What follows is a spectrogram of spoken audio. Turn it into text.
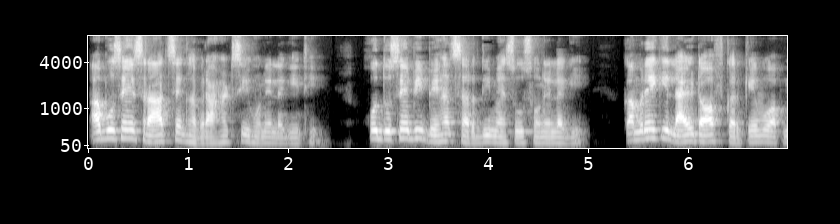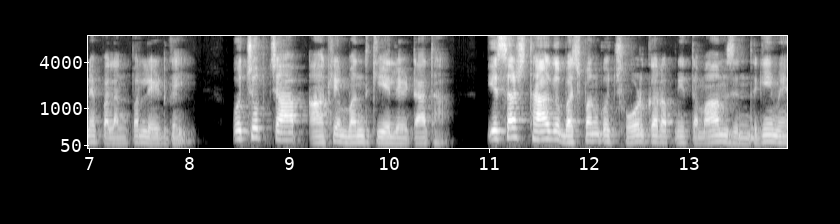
اب اسے اس رات سے گھبراہٹ سی ہونے لگی تھی۔ خود اسے بھی بے حد سردی محسوس ہونے لگی۔ کمرے کی لائٹ آف کر کے وہ اپنے پلنگ پر لیٹ گئی۔ وہ چپ چاپ آنکھیں بند کیے لیٹا تھا۔ یہ سچ تھا کہ بچپن کو چھوڑ کر اپنی تمام زندگی میں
